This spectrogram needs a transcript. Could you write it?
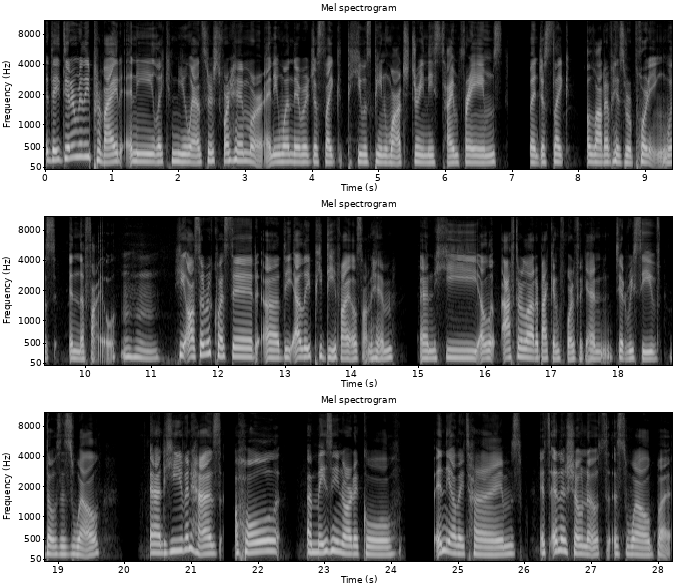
they didn't really provide any like new answers for him or anyone. They were just like he was being watched during these time frames and just like a lot of his reporting was in the file. Mm-hmm. He also requested uh, the LAPD files on him, and he, after a lot of back and forth again, did receive those as well. And he even has a whole amazing article in the LA Times. It's in the show notes as well, but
